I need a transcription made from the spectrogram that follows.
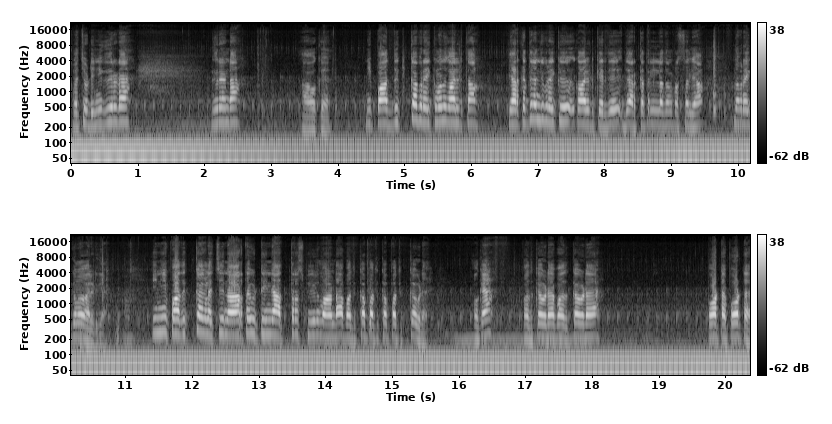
ക്ലച്ച് ഒട്ടി നീ ഗീറിടാ ഗീറേണ്ട ആ ഓക്കെ നീ പതുക്കെ ബ്രേക്ക് വന്ന് കാലെടുത്താ. ഇറക്കത്തിൽ അഞ്ച് ബ്രേക്ക് കാലെടുക്കരുത്. ഇത് ഇറക്കത്തിലില്ലാത്ത പ്രശ്നമില്ല എന്നാൽ ബ്രേക്ക് വന്ന് കാലെടുക്കുക. ഇനി പതുക്കെ ക്ലച്ച് നേരത്തെ വിട്ടിന്റെ അത്ര സ്പീഡ് വേണ്ട പതുക്കെ പതുക്കെ പതുക്കെ ഇവിടെ ഓക്കെ പതുക്കെ ഇവിടെ പതുക്കെ ഇവിടെ പോട്ടെ പോട്ടെ.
